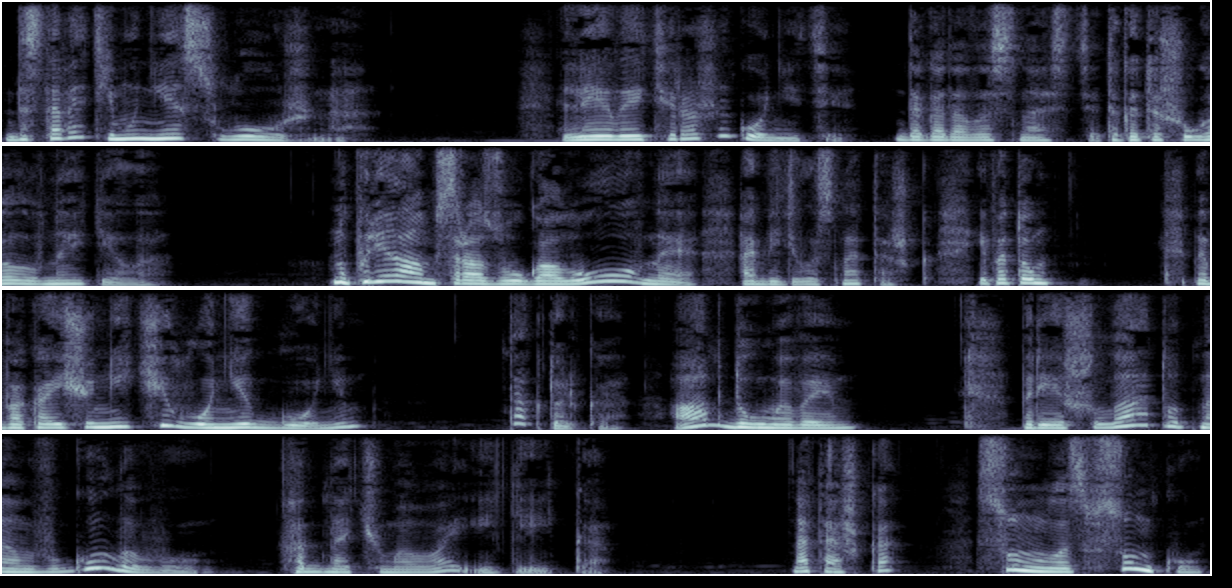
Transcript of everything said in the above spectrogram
доставать ему несложно. — Левые тиражи гоните? — догадалась Настя. — Так это ж уголовное дело. — Ну, прям сразу уголовное, — обиделась Наташка. — И потом, мы пока еще ничего не гоним, так только обдумываем. Пришла тут нам в голову одна чумовая идейка. Наташка сунулась в сумку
